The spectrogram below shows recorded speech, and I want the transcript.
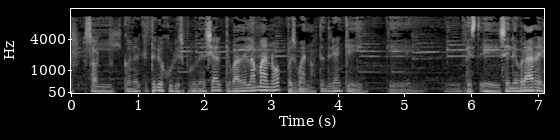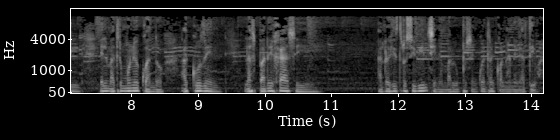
Exacto. Y con el criterio jurisprudencial que va de la mano, pues bueno, tendrían que, que, eh, fest- eh, celebrar el, el matrimonio cuando acuden las parejas eh, al registro civil, sin embargo, pues se encuentran con la negativa.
